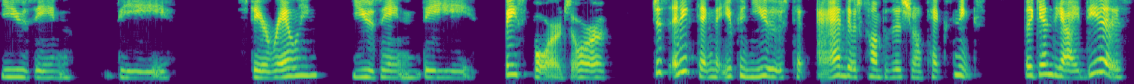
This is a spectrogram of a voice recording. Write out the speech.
using the stair railing, using the baseboards or just anything that you can use to add those compositional techniques. But again, the idea is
